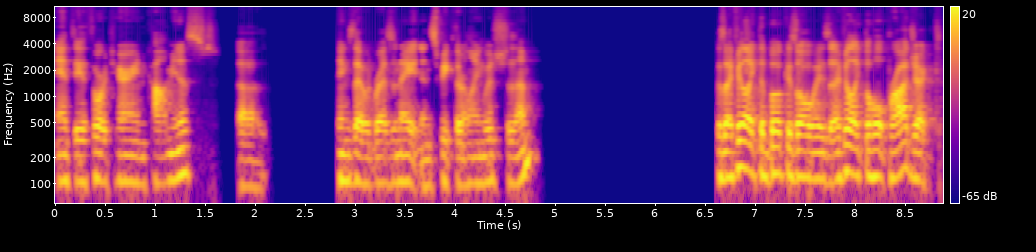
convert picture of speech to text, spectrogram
anti-authoritarian communist, uh, things that would resonate and speak their language to them? Because I feel like the book is always, I feel like the whole project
